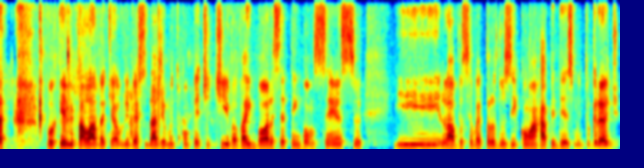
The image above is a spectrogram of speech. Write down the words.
porque ele falava que a universidade é muito competitiva, vai embora, você tem bom senso, e lá você vai produzir com uma rapidez muito grande.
